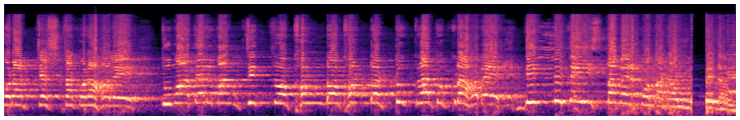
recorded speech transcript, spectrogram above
করার চেষ্টা করা হলে তোমাদের মানচিত্র খন্ড খন্ড টুকরা টুকরা হবে। দিল্লিতে ইসলামের পতাকা উঠে যাবে।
